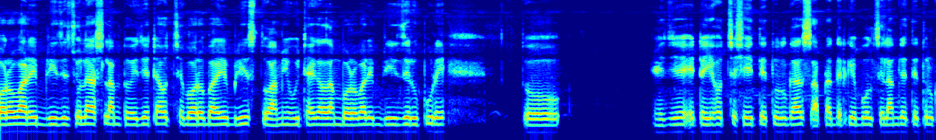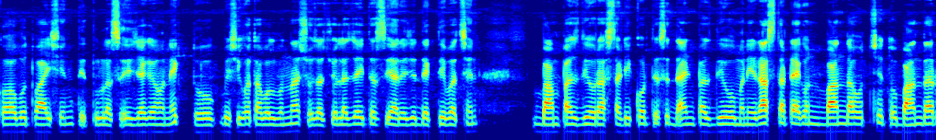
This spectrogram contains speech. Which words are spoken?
বড় বাড়ির ব্রিজে চলে আসলাম। তো এই যেটা হচ্ছে বড় বাড়ির ব্রিজ তো আমি উঠে গেলাম বড় বাড়ির ব্রিজের উপরে। তো এই যে এটাই হচ্ছে সেই তেঁতুল গাছ। আপনাদেরকে বলছিলাম যে তেঁতুল খাওয়াবো, তো আইসেন, তেঁতুল আছে এই জায়গায় অনেক। তো বেশি কথা বলব না, সোজা চলে যাইতেছি। আর এই যে দেখতে পাচ্ছেন বাম পাশ দিয়েও রাস্তা ঠিক করতেছে ডাইন পাশ দিয়েও মানে রাস্তাটা এখন বান্ধা হচ্ছে। তো বান্ধার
